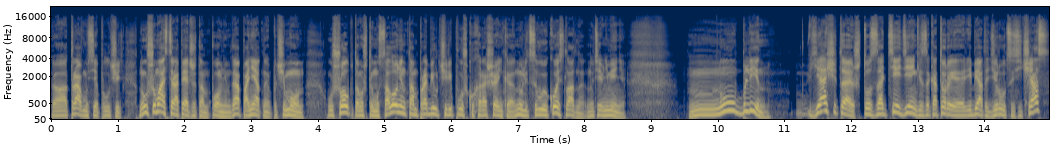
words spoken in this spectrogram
э, травму себе получить. Ну, у Шумастера, опять же, там, помним, да, понятно, почему он ушел, потому что ему Солонин там пробил черепушку хорошенько. Ну, лицевую кость, ладно, но тем не менее. Ну, блин, я считаю, что за те деньги, за которые ребята дерутся сейчас,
